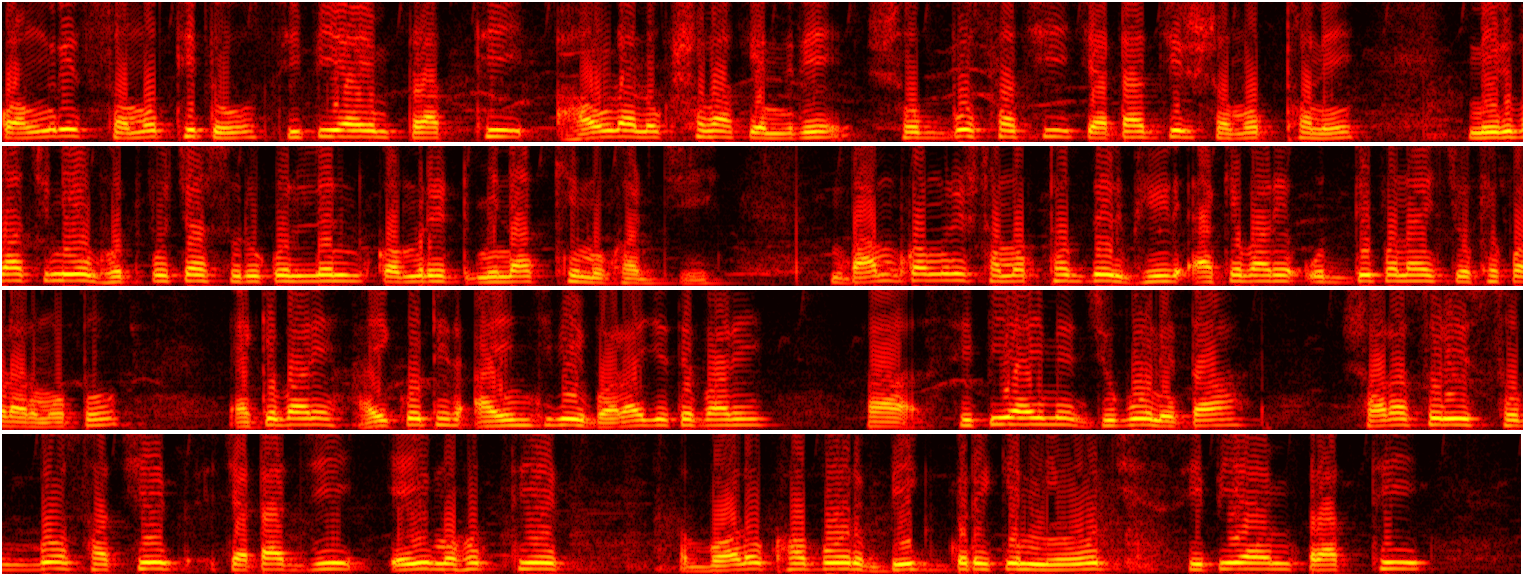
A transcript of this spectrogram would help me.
কংগ্রেস সমর্থিত সিপিআইএম প্রার্থী হাওড়া লোকসভা কেন্দ্রে সব্যসাচী চ্যাটার্জির সমর্থনে নির্বাচনীয় ভোট প্রচার শুরু করলেন কমরেড মীনাক্ষী মুখার্জি। বাম কংগ্রেস সমর্থকদের ভিড় একেবারে উদ্দীপনায় চোখে পড়ার মতো, একেবারে হাইকোর্টের আইনজীবী বলা যেতে পারে সিপিআইএমের যুব নেতা সরাসরি সব্যসাচী চ্যাটার্জি এই মুহূর্তের বড় খবর, বিগ ব্রেকিং নিউজ, সিপিআইএম প্রার্থী,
